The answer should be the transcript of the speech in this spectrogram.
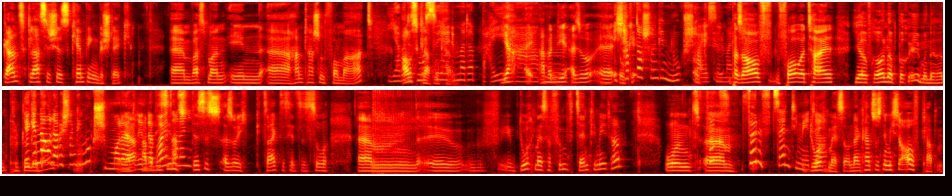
ganz klassisches Campingbesteck, ähm, was man in äh, Handtaschenformat Ja, aber das musst ausklappen du ja kann. immer dabei ja, äh, haben. aber die, also äh, ich okay. habe doch schon genug Scheiße in meinem Pass auf, Vorurteil, ja, Frauen habt doch eh immer eine Hand. Ja, genau, da habe ich schon genug Schmodder drin. Aber Da die sind, nicht. das ist, also ich zeige das jetzt, das ist so ähm, äh, Durchmesser 5 Zentimeter und ähm, Fünf Zentimeter. Durchmesser. Und dann kannst du es nämlich so aufklappen.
